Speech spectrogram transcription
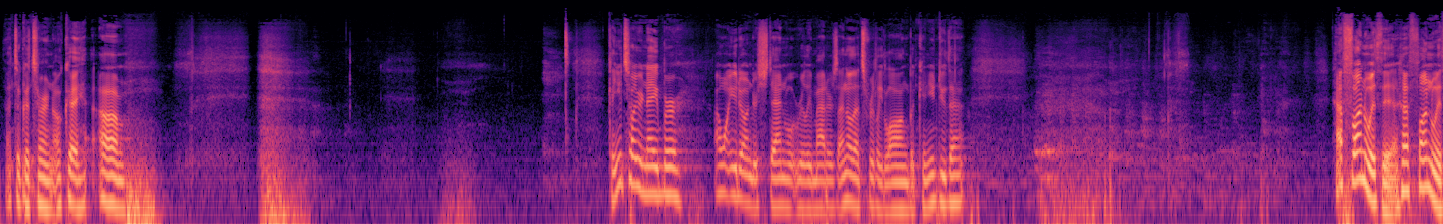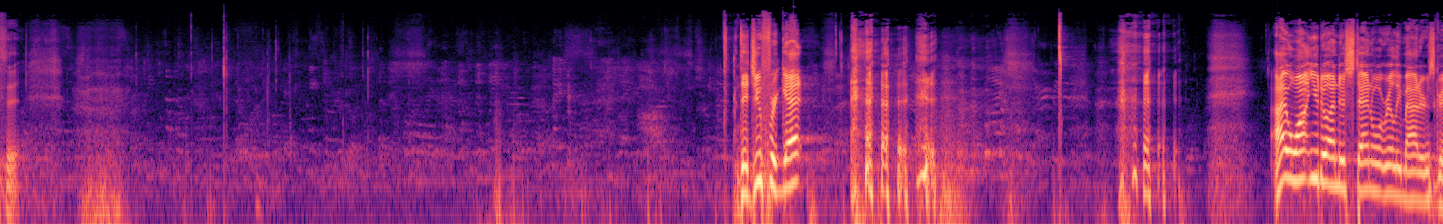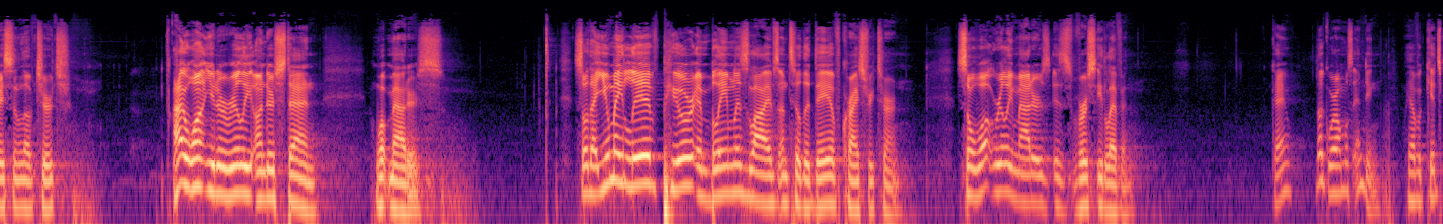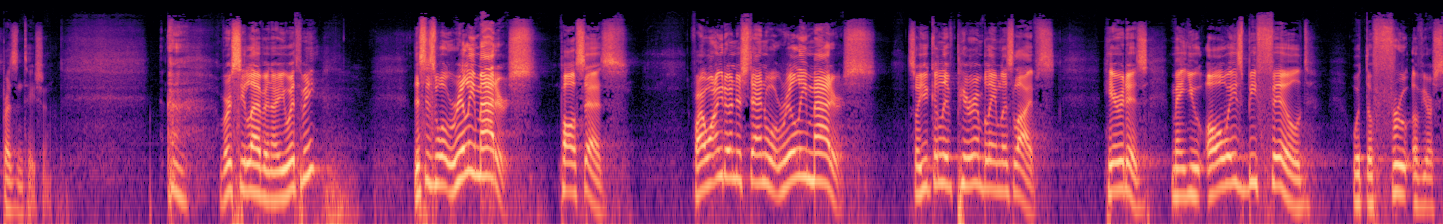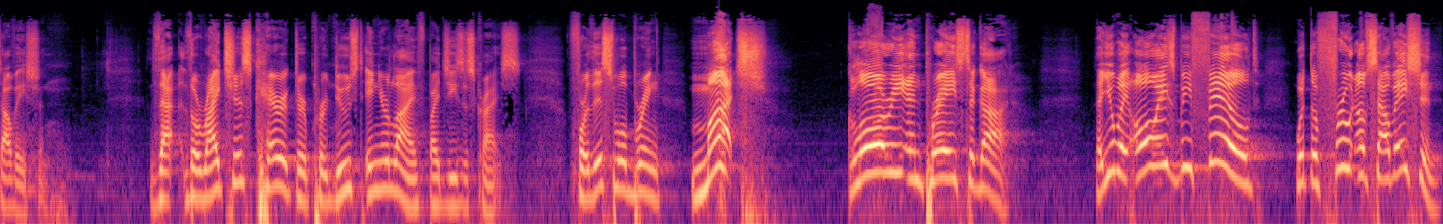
That took a turn. Okay. Um, can you tell your neighbor, I want you to understand what really matters? I know that's really long, but can you do that? Have fun with it. Have fun with it. Did you forget? I want you to understand what really matters, Grace and Love Church. I want you to really understand what matters. So that you may live pure and blameless lives until the day of Christ's return. So, what really matters is verse 11. Okay? Look, we're almost ending. We have a kids' presentation. verse 11, are you with me? This is what really matters, Paul says. For I want you to understand what really matters so you can live pure and blameless lives. Here it is. May you always be filled with the fruit of your salvation. That the righteous character produced in your life by Jesus Christ. For this will bring much glory and praise to God. That you may always be filled with the fruit of salvation.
